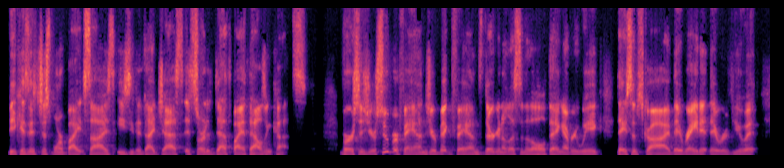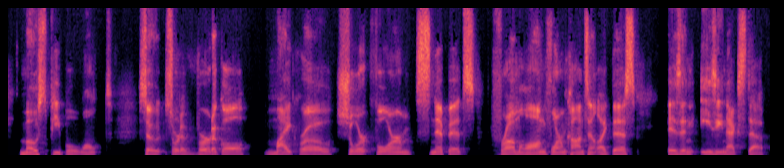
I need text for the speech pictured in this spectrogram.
because it's just more bite sized, easy to digest. It's sort of death by a thousand cuts versus your super fans, your big fans, they're going to listen to the whole thing every week. They subscribe, they rate it, they review it. Most people won't. So, sort of vertical, micro, short form snippets from long form content like this is an easy next step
